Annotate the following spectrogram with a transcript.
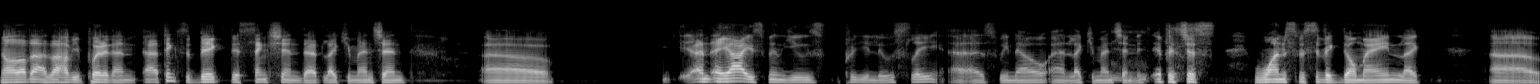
No, I love that. I love how you put it. And I think it's a big distinction that, like you mentioned, uh, and AI has been used pretty loosely, as we know. And like you mentioned, mm-hmm. if it's just one specific domain, like uh,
